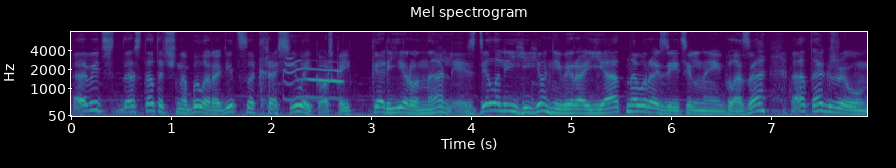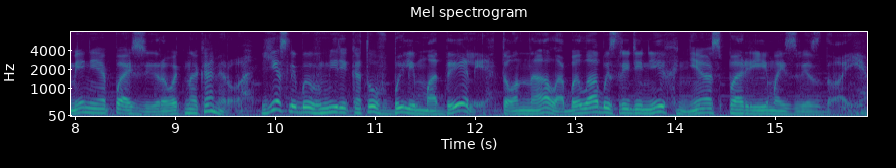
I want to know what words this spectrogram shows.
а ведь достаточно было родиться красивой кошкой. Карьеру Нали сделали ее невероятно выразительные глаза, а также умение позировать на камеру. Если бы в мире котов были модели, то Нала была бы среди них неоспоримой звездой.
